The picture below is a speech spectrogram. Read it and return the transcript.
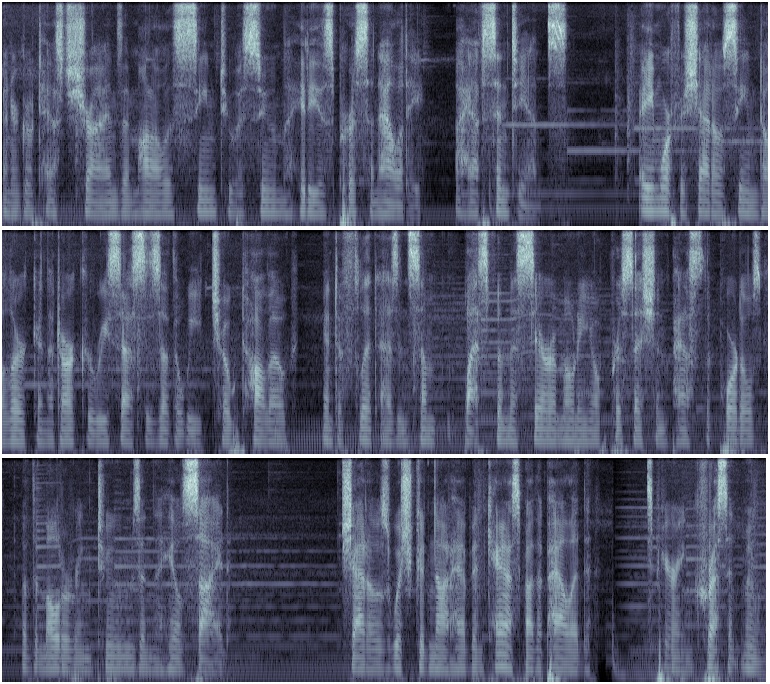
and her grotesque shrines and monoliths seemed to assume a hideous personality, a half sentience. Amorphous shadows seemed to lurk in the darker recesses of the weed-choked hollow and to flit as in some blasphemous ceremonial procession past the portals of the moldering tombs in the hillside. Shadows which could not have been cast by the pallid, peering crescent moon.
